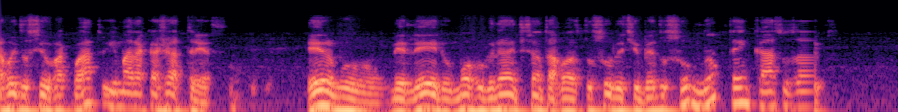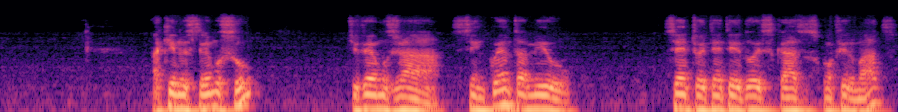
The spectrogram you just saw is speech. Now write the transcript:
Arroio do Silva 4 e Maracajá 3. Ermo, Meleiro, Morro Grande, Santa Rosa do Sul e Tibé do Sul não tem casos ativos. Aqui no extremo sul, tivemos já 50.182 casos confirmados.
